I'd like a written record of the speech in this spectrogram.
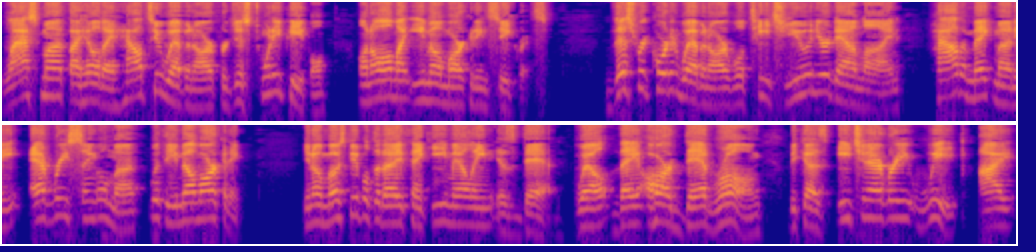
Last month I held a how-to webinar for just 20 people on all my email marketing secrets. This recorded webinar will teach you and your downline how to make money every single month with email marketing. You know, most people today think emailing is dead. Well, they are dead wrong because each and every week I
